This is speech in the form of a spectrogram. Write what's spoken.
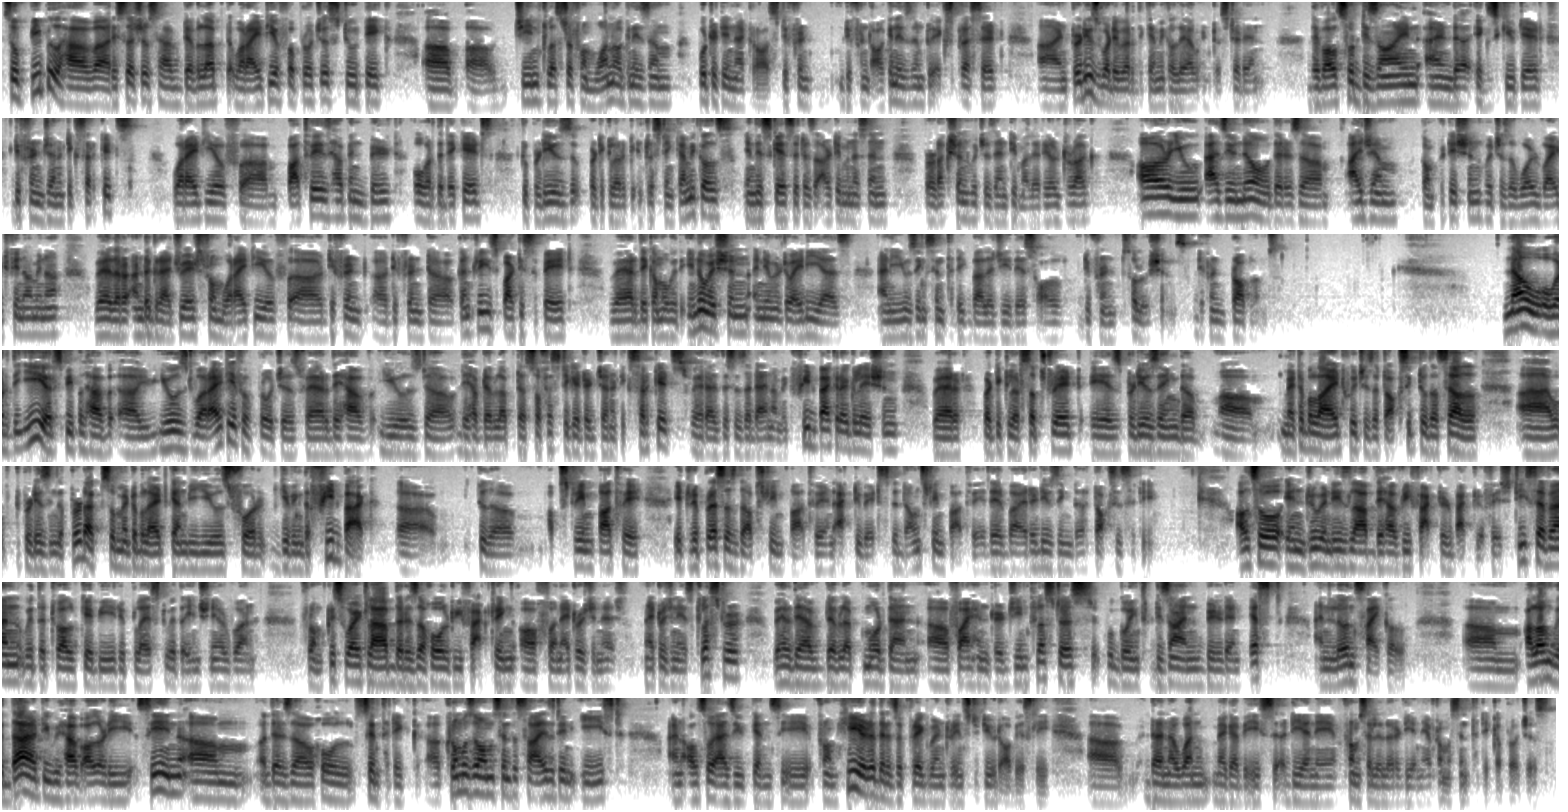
So people have, uh, researchers have developed a variety of approaches to take a, a gene cluster from one organism, put it in across different different organism to express it uh, and produce whatever the chemical they are interested in. They've also designed and uh, executed different genetic circuits. Variety of uh, pathways have been built over the decades to produce particular interesting chemicals. In this case, it is artemisinin production, which is anti-malarial drug. Or you, as you know, there is a iGEM competition, which is a worldwide phenomena where there are undergraduates from variety of uh, different uh, different uh, countries participate, where they come up with innovation, innovative ideas, and using synthetic biology, they solve different solutions, different problems. Now, over the years, people have uh, used variety of approaches where they have used, uh, they have developed sophisticated genetic circuits, whereas this is a dynamic feedback regulation, where particular substrate is producing the uh, metabolite, which is a toxic to the cell, uh, producing the product. So metabolite can be used for giving the feedback uh, to the upstream pathway. It represses the upstream pathway and activates the downstream pathway, thereby reducing the toxicity. Also in Drew and Dee's lab, they have refactored bacteriophage T7 with the 12 kb replaced with the engineered one. From Chris White lab, there is a whole refactoring of a nitrogenase, nitrogenase cluster where they have developed more than uh, 500 gene clusters going through design, build and test and learn cycle. Um, along with that, we have already seen um, there's a whole synthetic uh, chromosome synthesized in yeast and also as you can see from here there is a Craig Venter Institute obviously uh, done a 1 megabase DNA from cellular DNA from a synthetic approaches.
